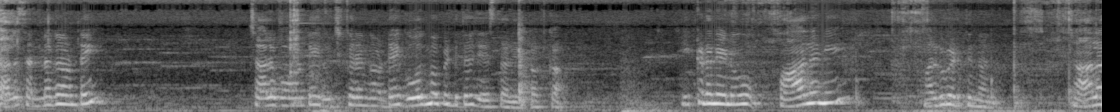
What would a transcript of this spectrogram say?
చాలా సన్నగా ఉంటాయి. చాలా బాగుంటాయి రుచికరంగా ఉంటాయి. గోధుమ పిండితో చేస్తారు ఇది పక్క. ఇక్కడ నేను పాలని మరుగుపెడుతున్నాను. చాలా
